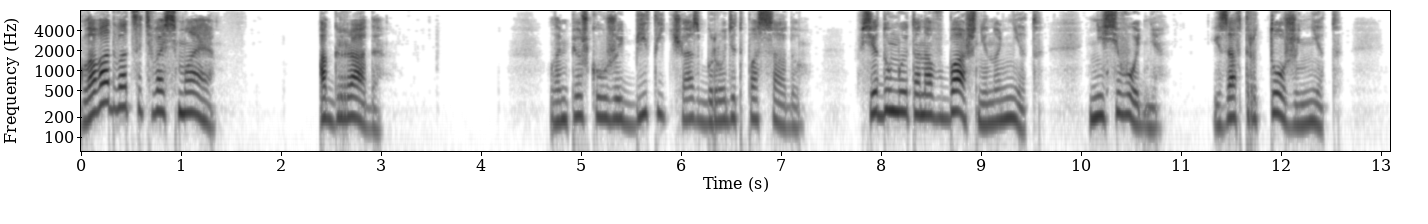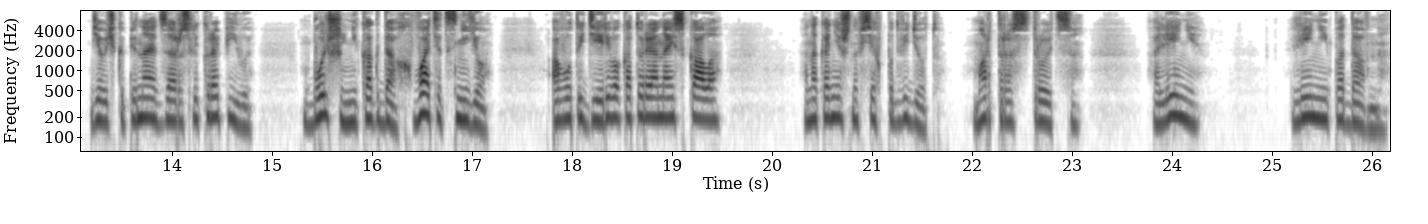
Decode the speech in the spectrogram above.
Глава двадцать восьмая. Ограда. Лампёшка уже битый час бродит по саду. Все думают, она в башне, но нет. Не сегодня. И завтра тоже нет. Девочка пинает заросли крапивы. Больше никогда. Хватит с нее. А вот и дерево, которое она искала. Она, конечно, всех подведет. Марта расстроится. Олени... Лени и подавно.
